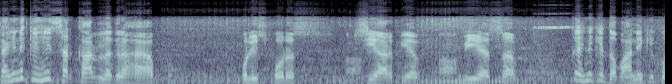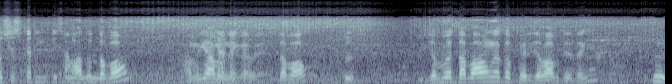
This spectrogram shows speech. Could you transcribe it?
कहीं ना कहीं सरकार लग रहा है आपको पुलिस फोर्स हाँ। सीआरपीएफ हाँ। बीएसएफ कहीं ना कहीं दबाने की कोशिश कर रही है किसान। हाँ तो दबाओ। हम क्या मना कर रहे हैं? दबाओ। हम्म, जब वो दबाओगे तो फिर जवाब दे देंगे।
